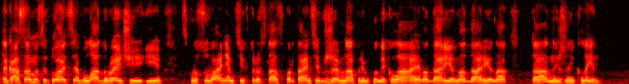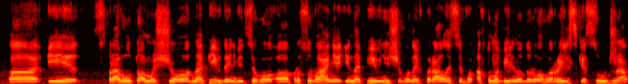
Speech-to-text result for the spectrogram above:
Така сама ситуація була, до речі, і з просуванням цих 300 спартанців вже в напрямку Николаєва, Дар'яна, Дар'яна та Нижній Клин. Е, і справа у тому, що на південь від цього е, просування і на північ вони впиралися в автомобільну дорогу Рильське суджа.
